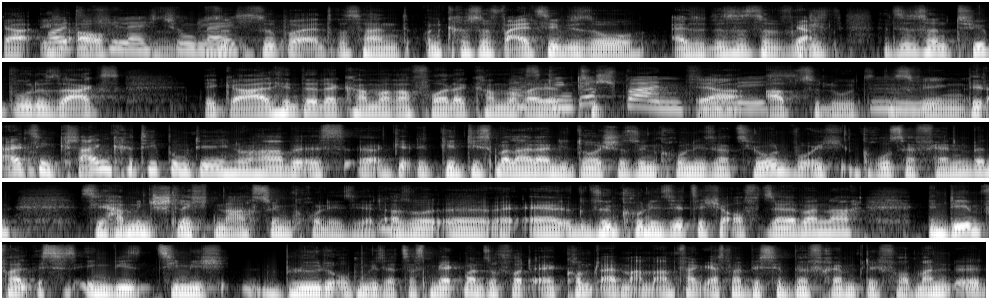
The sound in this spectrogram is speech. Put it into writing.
Ja, ich Heute auch. vielleicht schon gleich. Super interessant. Und Christoph Walz sowieso. Also das ist so wirklich, ja. das ist so ein Typ, wo du sagst, egal hinter der Kamera, vor der Kamera. Das klingt doch spannend, finde ja, ich. Ja, absolut. Mhm. Deswegen. Den einzigen kleinen Kritikpunkt, den ich nur habe, ist, äh, geht diesmal leider an die deutsche Synchronisation, wo ich großer Fan bin. Sie haben ihn schlecht nachsynchronisiert. Also äh, er synchronisiert sich ja oft selber nach. In dem Fall ist es irgendwie ziemlich blöde umgesetzt. Das merkt man sofort. Er kommt einem am Anfang erstmal ein bisschen befremdlich vor. Man, äh,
